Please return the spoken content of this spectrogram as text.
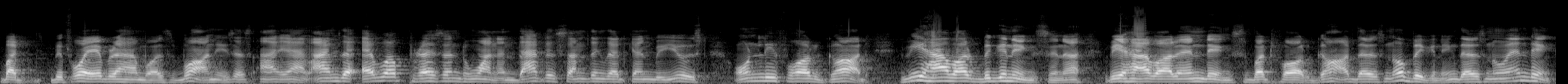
But before Abraham was born, he says, I am. I'm the ever present one. And that is something that can be used only for God. We have our beginnings, you know, we have our endings, but for God there is no beginning, there is no ending.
